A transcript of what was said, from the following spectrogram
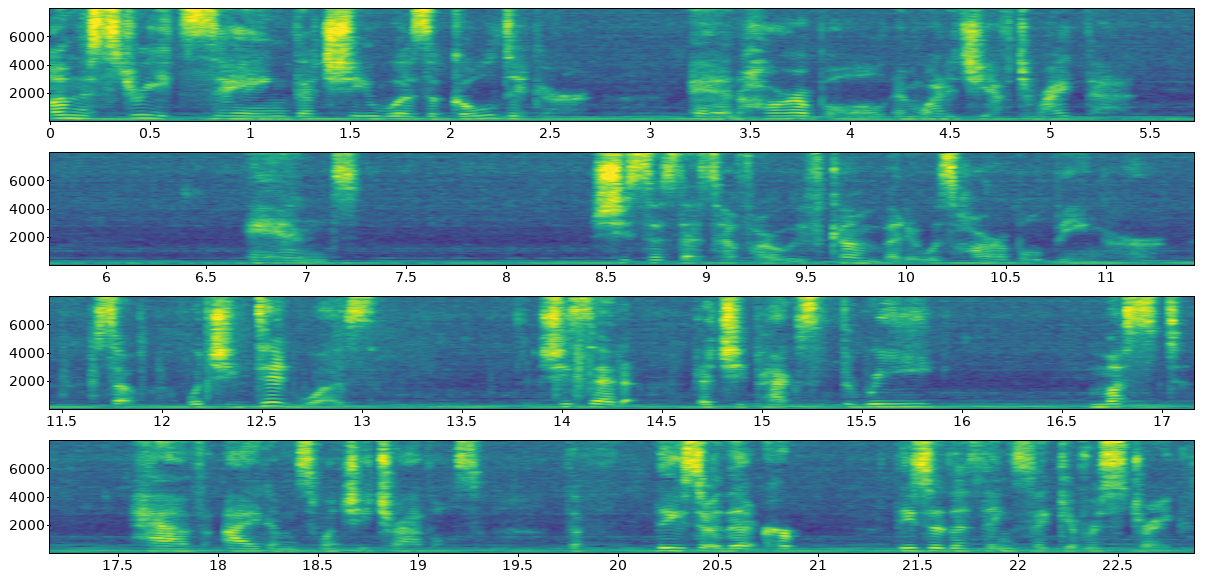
on the streets saying that she was a gold digger and horrible, and why did she have to write that? And she says that's how far we've come, but it was horrible being her. So, what she did was, she said that she packs three must have items when she travels. The, these are the her these are the things that give her strength.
